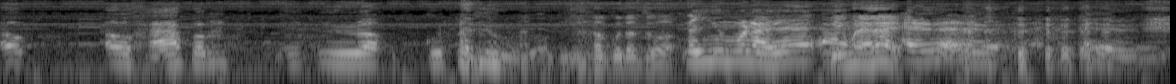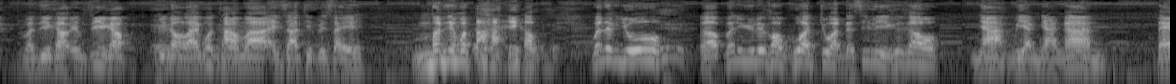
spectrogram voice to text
เอาเอาขาผมหลอก กุดมาดูกูตัวสัวในยิงมาไหนเลยยิงมาไหนเลยเออเออสวัสดีครับเอ็มซีครับพี่น้องหลายคนถามว่าไอ้สาธิตไปใส่มันยังมาตายครับ มันยังอยู่ครับมันยังอยู่ในครอบครัวจวดเดอะซีรีส์คือเขายากเวียกยากงาน แต่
